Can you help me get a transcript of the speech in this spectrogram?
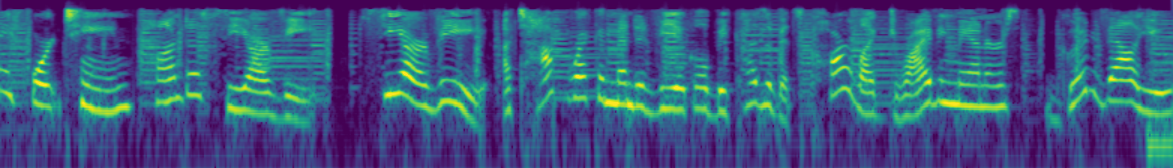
2014 Honda CRV. CRV, a top recommended vehicle because of its car-like driving manners, good value,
